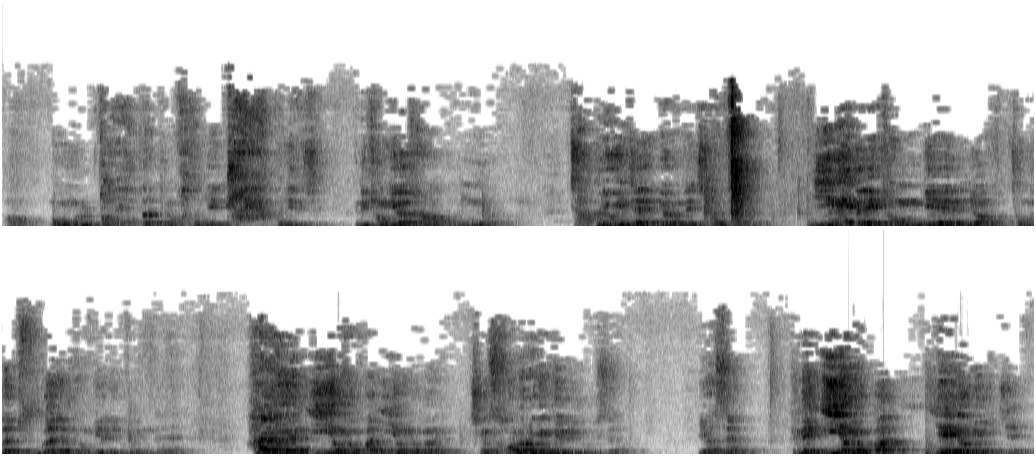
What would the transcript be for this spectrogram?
어, 먹물을 뚝 떨어뜨리는 화선지에 쫙 퍼지듯이. 근데 경계가 가로막고 있는 거야. 자, 그리고 이제 여러분들이 잘 보세요. 이네들의 경계는요, 전부 다 두 가지로 경계를 이루고 있는데, 하나는 이 영역과 이 영역은 지금 선으로 경계를 이루고 있어요. 이해갔어요? 근데 이 영역과 얘 영역 있지?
